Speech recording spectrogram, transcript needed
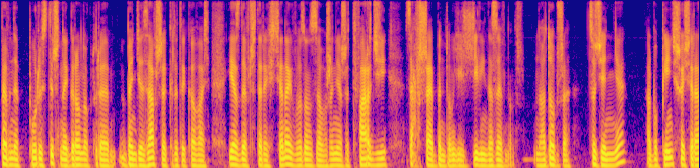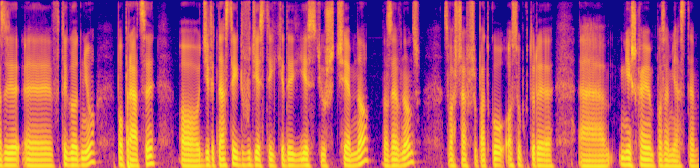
pewne purystyczne grono, które będzie zawsze krytykować jazdę w czterech ścianach, wchodząc z założenia, że twardzi zawsze będą jeździli na zewnątrz. No dobrze, codziennie albo 5-6 razy e, w tygodniu po pracy o 19-20, kiedy jest już ciemno na zewnątrz, zwłaszcza w przypadku osób, które e, mieszkają poza miastem.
